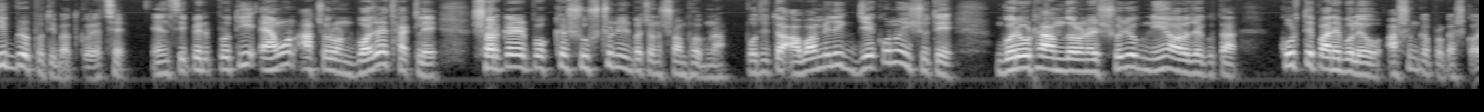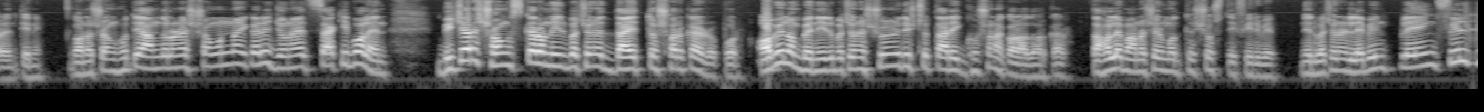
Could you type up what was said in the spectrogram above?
তীব্র প্রতিবাদ করেছে। এনসিপির প্রতি এমন আচরণ বজায় থাকলে সরকারের পক্ষে সুষ্ঠু নির্বাচন সম্ভব না। পতিত আওয়ামী লীগ যে কোনো ইস্যুতে গড়ে ওঠা আন্দোলনের সুযোগ নিয়ে অরাজকতা করতে পারে বলেও আশঙ্কা প্রকাশ করেন তিনি। গণসংহতি আন্দোলনের সমন্বয়কারী জোনায়েদ সাকি বলেন, বিচার, সংস্কার ও নির্বাচনের দায়িত্ব সরকারের উপর। অবিলম্বে নির্বাচনের সুনির্দিষ্ট তারিখ ঘোষণা করা দরকার। তাহলে মানুষের মধ্যে স্বস্তি ফিরবে। নির্বাচনের লেভিং প্লেয়িং ফিল্ড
